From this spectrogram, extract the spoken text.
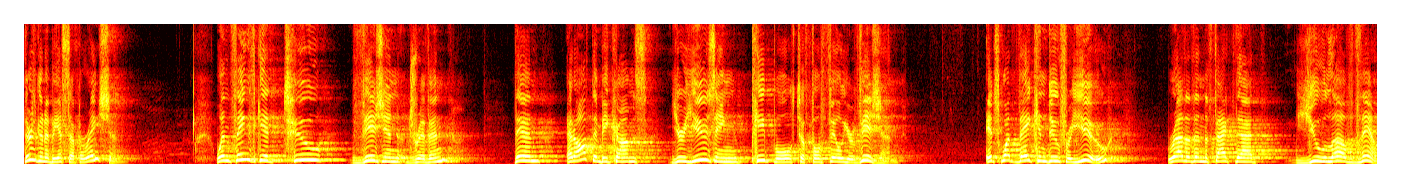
there's going to be a separation. When things get too vision driven, then it often becomes you're using people to fulfill your vision. It's what they can do for you rather than the fact that you love them.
